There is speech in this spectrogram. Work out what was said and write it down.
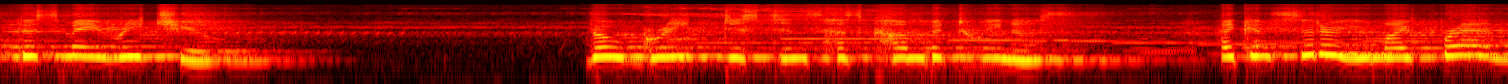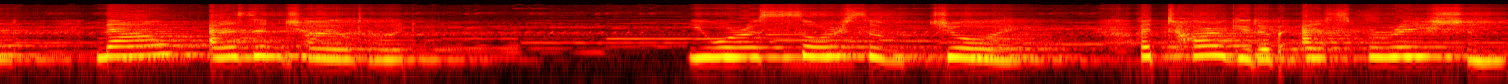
that this may reach you. Though great distance has come between us, I consider you my friend, now as in childhood. You are a source of joy, a target of aspiration.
